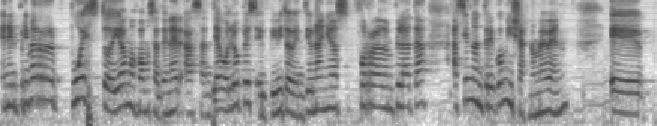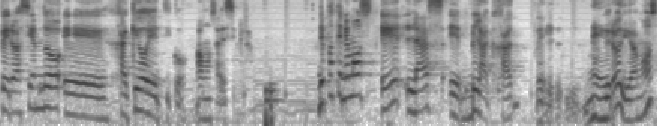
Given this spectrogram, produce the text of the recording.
en el primer puesto, digamos, vamos a tener a Santiago López, el pibito de 21 años forrado en plata, haciendo entre comillas, no me ven, eh, pero haciendo hackeo ético, vamos a decirlo. Después tenemos las Black Hat, el negro, digamos,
